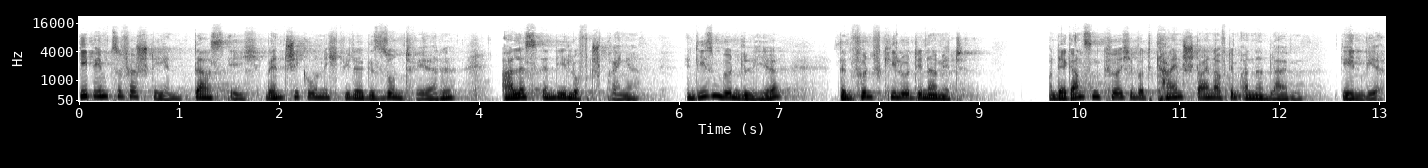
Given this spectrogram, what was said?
Gib ihm zu verstehen, dass ich, wenn Chico nicht wieder gesund werde, alles in die Luft sprenge. In diesem Bündel hier sind fünf Kilo Dynamit. Von der ganzen Kirche wird kein Stein auf dem anderen bleiben. Gehen wir.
